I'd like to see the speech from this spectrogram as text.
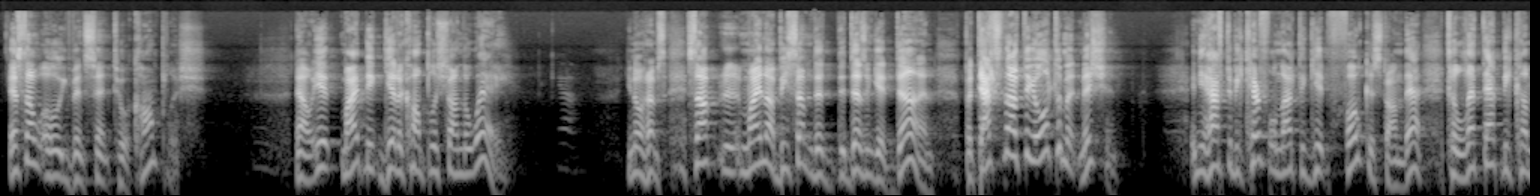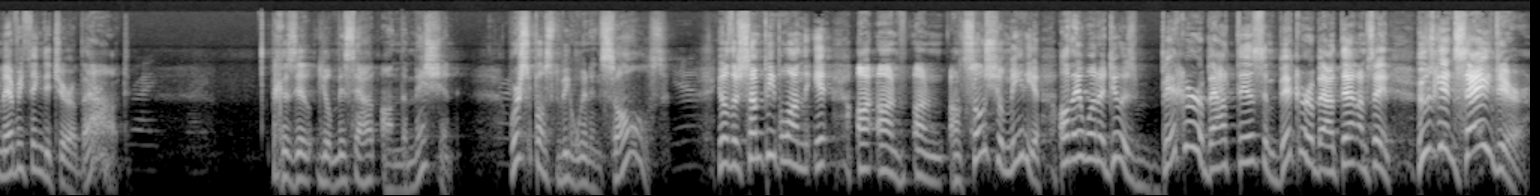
That's not what we've been sent to accomplish. Now, it might be, get accomplished on the way. You know what I'm saying? It's not, it might not be something that, that doesn't get done, but that's not the ultimate mission. And you have to be careful not to get focused on that, to let that become everything that you're about. Because it, you'll miss out on the mission. We're supposed to be winning souls. You know, there's some people on, the, on, on, on, on social media, all they want to do is bicker about this and bicker about that. I'm saying, who's getting saved here?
